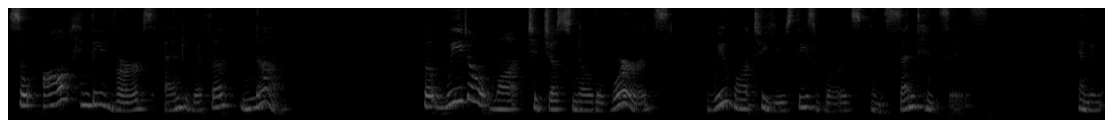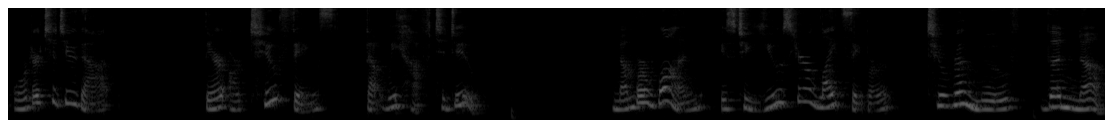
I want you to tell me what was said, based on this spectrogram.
So all Hindi verbs end with a n. But we don't want to just know the words. We want to use these words in sentences. And in order to do that, there are two things that we have to do. Number one is to use your lightsaber to remove the n.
